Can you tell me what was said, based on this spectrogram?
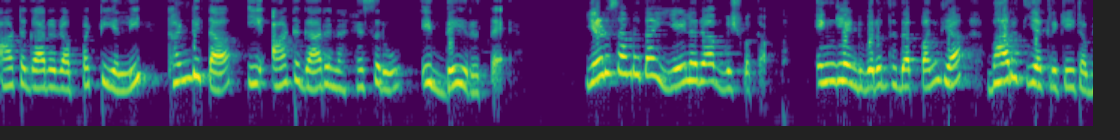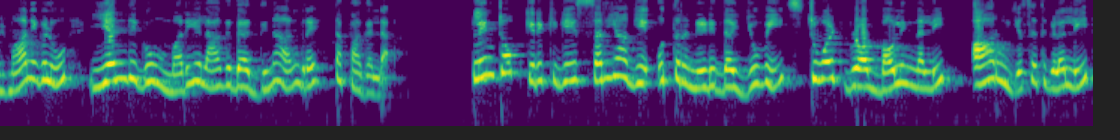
ಆಟಗಾರರ ಪಟ್ಟಿಯಲ್ಲಿ ಖಂಡಿತ ಈ ಆಟಗಾರನ ಹೆಸರು ಇದ್ದೇ ಇರುತ್ತೆ. ಎರಡು ಸಾವಿರದ ಏಳರ ವಿಶ್ವಕಪ್. ಇಂಗ್ಲೆಂಡ್ ವಿರುದ್ಧದ ಪಂದ್ಯ ಭಾರತೀಯ ಕ್ರಿಕೆಟ್ ಅಭಿಮಾನಿಗಳು ಎಂದಿಗೂ ಮರೆಯಲಾಗದ ದಿನ ಅಂದ್ರೆ ತಪ್ಪಾಗಲ್ಲ. ಪ್ಲಿಂಟಾಪ್ ಕಿರಿಕಿಗೆ ಸರಿಯಾಗಿ ಉತ್ತರ ನೀಡಿದ್ದ ಯುವಿ ಸ್ಟುವರ್ಟ್ ಬ್ರಾಡ್ ಬೌಲಿಂಗ್ನಲ್ಲಿ ಆರು ಎಸೆತಗಳಲ್ಲಿ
